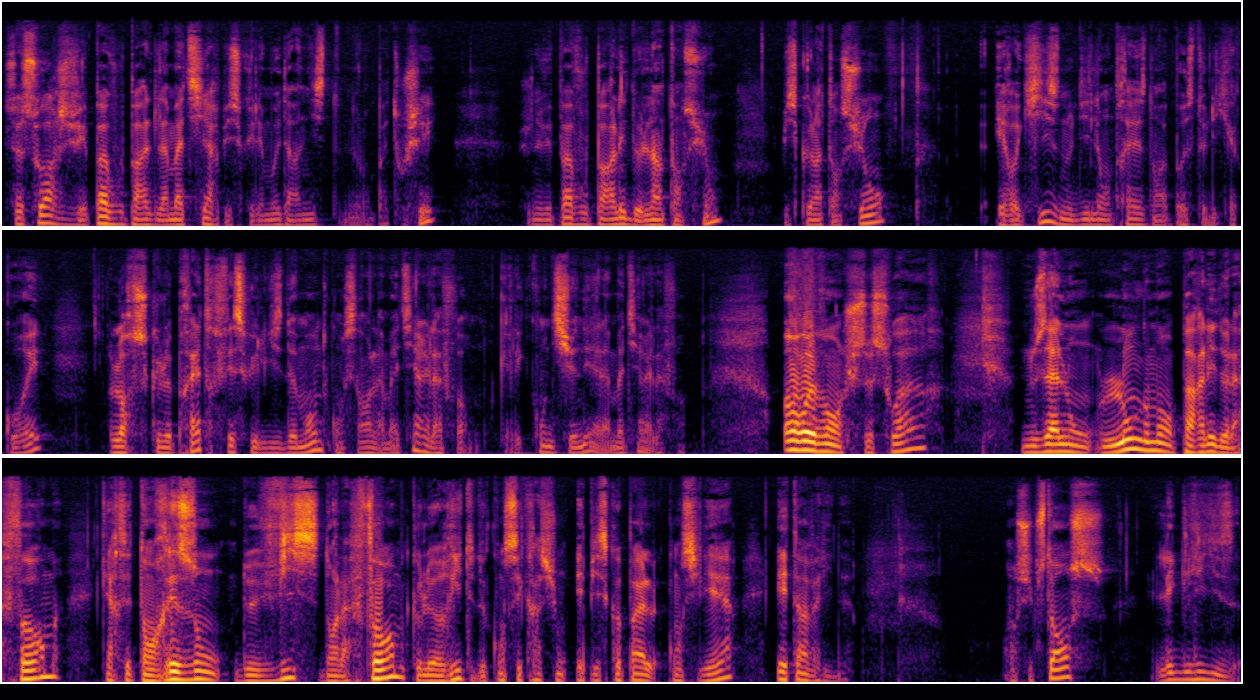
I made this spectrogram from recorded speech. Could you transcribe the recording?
Ce soir, je ne vais pas vous parler de la matière puisque les modernistes ne l'ont pas touché. Je ne vais pas vous parler de l'intention, puisque l'intention est requise, nous dit Léon XIII dans Apostolique à Couré, lorsque le prêtre fait ce que l'Église demande concernant la matière et la forme. Donc elle est conditionnée à la matière et la forme. En revanche, ce soir, nous allons longuement parler de la forme, car c'est en raison de vices dans la forme que le rite de consécration épiscopale conciliaire est invalide. En substance, l'Église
